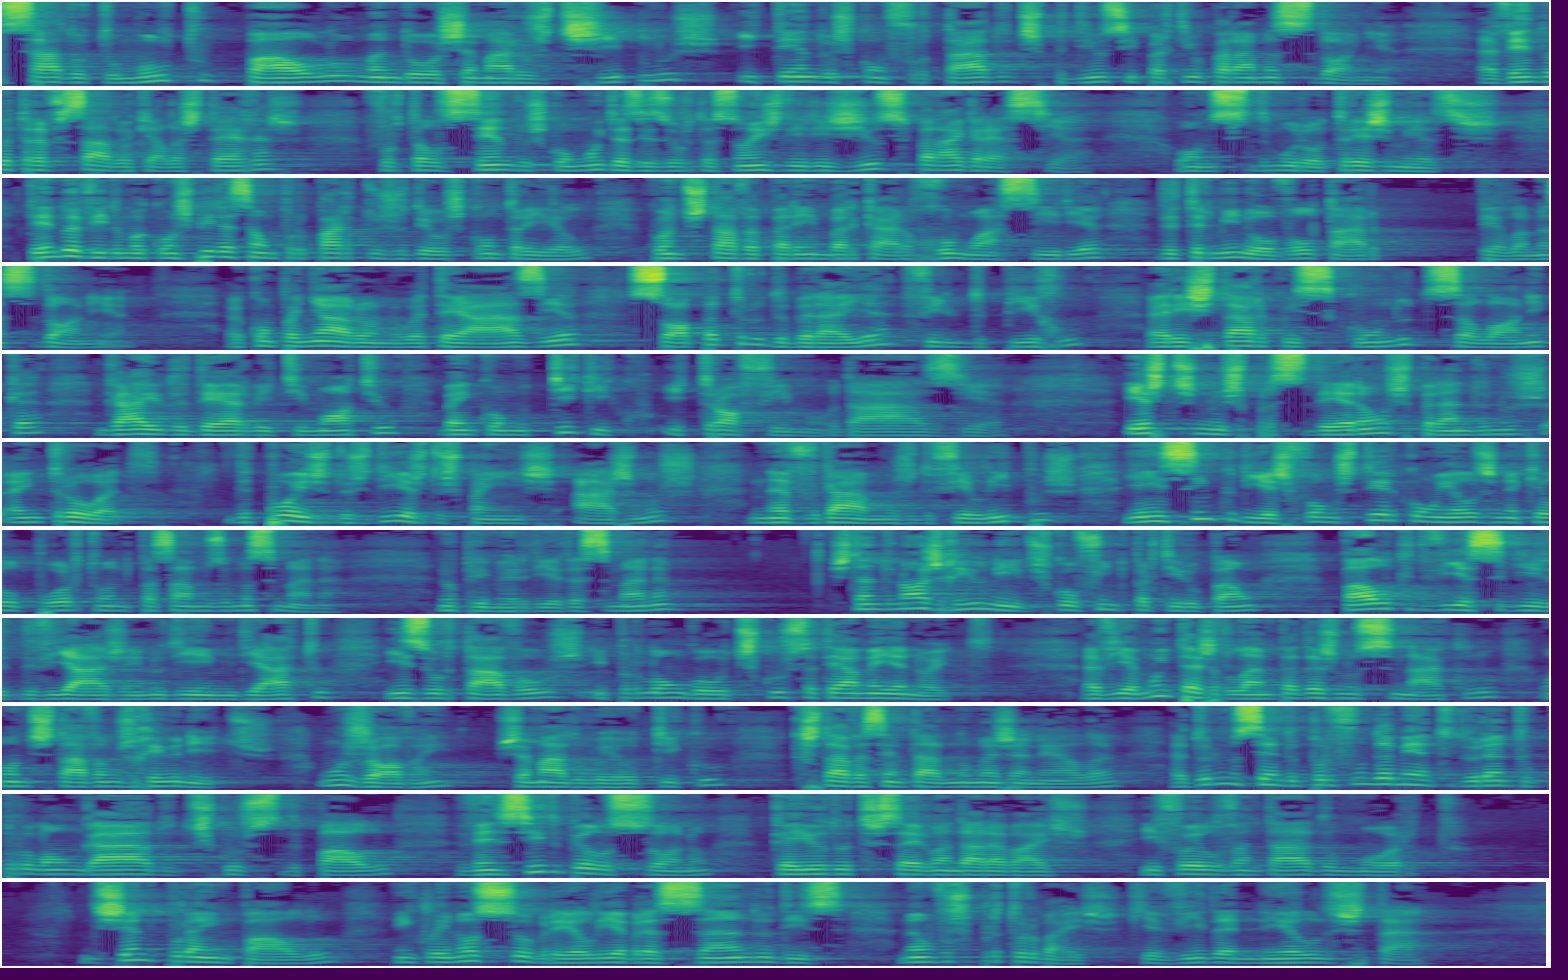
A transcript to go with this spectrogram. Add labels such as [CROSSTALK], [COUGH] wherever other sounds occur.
Cessado o tumulto, Paulo mandou chamar os discípulos e, tendo-os confortado, despediu-se e partiu para a Macedónia. Havendo atravessado aquelas terras, fortalecendo-os com muitas exortações, dirigiu-se para a Grécia, onde se demorou três meses. Tendo havido uma conspiração por parte dos judeus contra ele, quando estava para embarcar rumo à Síria, determinou voltar pela Macedónia. Acompanharam-no até a Ásia Sópatro de Bereia, filho de Pirro, Aristarco Segundo de Salónica, Gaio de Derbe e Timóteo, bem como Tíquico e Trófimo da Ásia. Estes nos precederam, esperando-nos em Troade. Depois dos dias dos pães asmos, navegámos de Filipos e em cinco dias fomos ter com eles naquele porto onde passámos uma semana. No primeiro dia da semana, Estando nós reunidos com o fim de partir o pão, Paulo, que devia seguir de viagem no dia imediato, exortava-os e prolongou o discurso até à meia-noite. Havia muitas lâmpadas no cenáculo onde estávamos reunidos. Um jovem, chamado Eutico, que estava sentado numa janela, adormecendo profundamente durante o prolongado discurso de Paulo, vencido pelo sono, caiu do terceiro andar abaixo e foi levantado morto. Descendo, porém, Paulo, inclinou-se sobre ele e, abraçando, disse: Não vos perturbeis, que a vida nele está.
